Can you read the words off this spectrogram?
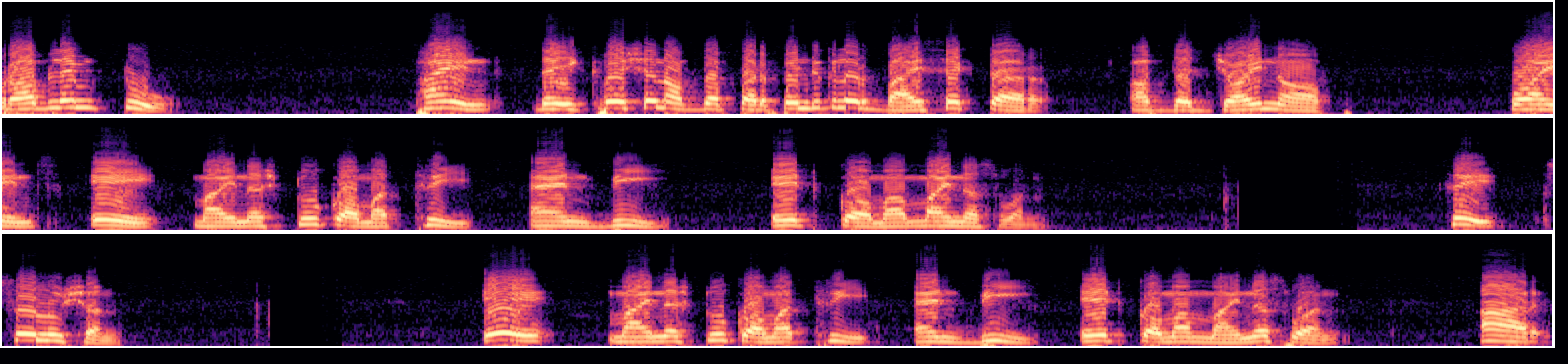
Problem 2. Find the equation of the perpendicular bisector of the join of points A minus 2 comma 3 and B 8 comma minus 1. See solution. A minus 2 comma 3 and B 8 comma minus 1 are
